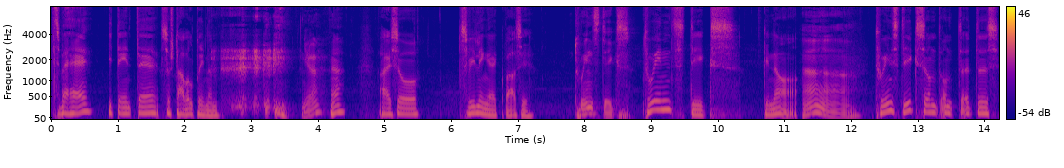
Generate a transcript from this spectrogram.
zwei idente so Stabel drinnen. Ja. Ja? Also Zwillinge quasi. Twin Sticks. Twin Sticks. Genau. Ah. Twin Sticks und, und äh, das,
